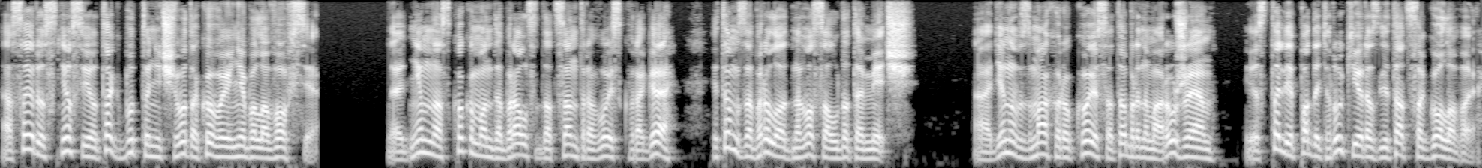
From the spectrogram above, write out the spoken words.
а Сайрус снес её так, будто ничего такого и не было вовсе. Одним наскоком он добрался до центра войск врага, и там забрал у одного солдата меч. Один взмах рукой с отобранным оружием, и стали падать руки и разлетаться головы.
